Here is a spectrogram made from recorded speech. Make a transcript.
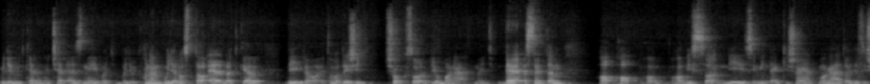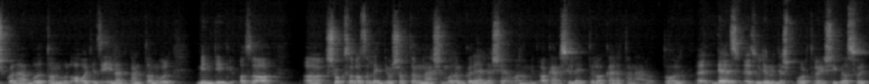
ugyanúgy kellene cselezni, vagy, vagy, hanem ugyanazt a elvet kell végrehajtanod, és így sokszor jobban átmegy. De szerintem, ha, ha, ha, ha visszanézi mindenki saját magát, ahogy az iskolából tanul, ahogy az életben tanul, mindig az a, a, sokszor az a leggyorsabb tanulási mód, amikor ellesel valamit, akár szüleitől, akár a tanárottól. De ez, ez ugyanúgy a sportra is igaz, hogy,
